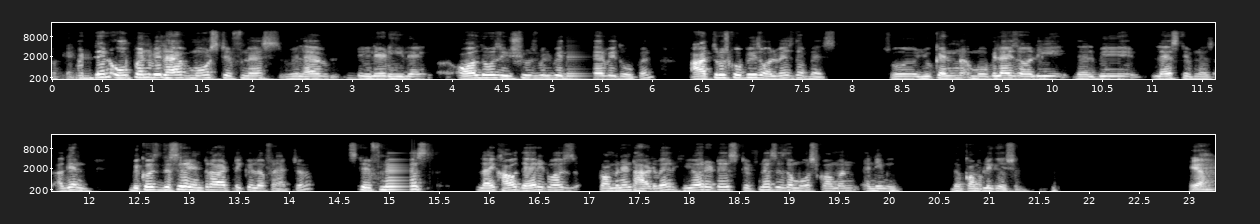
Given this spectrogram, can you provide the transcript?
Okay. But then open will have more stiffness will have delayed healing. All those issues will be there with open arthroscopy is always the best so you can mobilize early there'll be less stiffness again because this is an intra-articular fracture stiffness like how there it was prominent hardware here it is stiffness is the most common enemy the complication. Yeah,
